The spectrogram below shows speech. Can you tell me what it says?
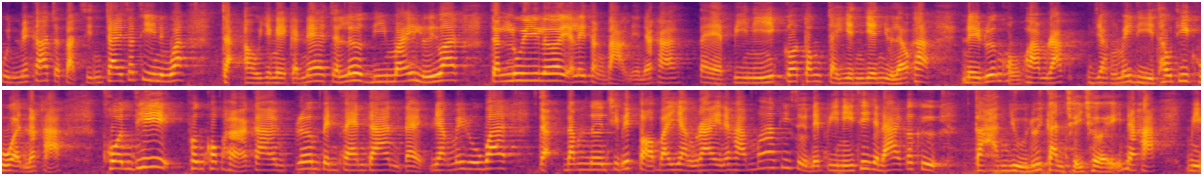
คุณไม่กล้าจะตัดสินใจสักทีหนึ่งว่า จะเอายังไงกันแน่จะเลิกดีไหมหรือว่าจะลุยเลยอะไรต่างๆเนี่ยนะคะ แต่ปีนี้ก็ต้องใจเย็นๆอยู่แล้วค่ะ ในเรื่องของความรักยังไม่ดีเท่าที่ควรนะคะ คนที่เพิ่งคบหากันเริ่มเป็นแฟนกัน แต่ยังไม่รู้ว่าจะดำเนินชีวิตต่อไปอย่างไรนะคะ มากที่สุดในปีนี้ที่จะได้ก็คือการอยู่ด้วยกันเฉยๆนะคะ มี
